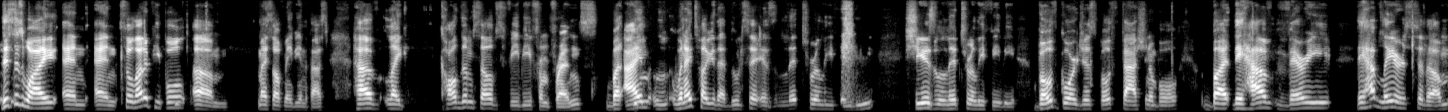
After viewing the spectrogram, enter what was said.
this is why and and so a lot of people um myself maybe in the past have like called themselves phoebe from friends but i'm when i tell you that dulce is literally phoebe she is literally phoebe both gorgeous both fashionable but they have very they have layers to them,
